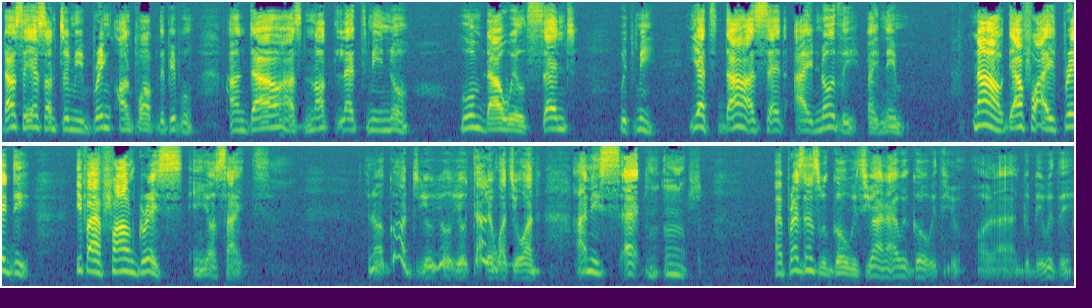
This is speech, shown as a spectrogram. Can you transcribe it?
Thou sayest unto me, Bring on unto the people, and thou hast not let me know whom thou wilt send with me. Yet thou hast said, I know thee by name. Now, therefore, I pray thee, if I have found grace in your sight. You know, God, you, you, you tell him what you want. And he said, My presence will go with you, and I will go with you, or I will be with thee.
